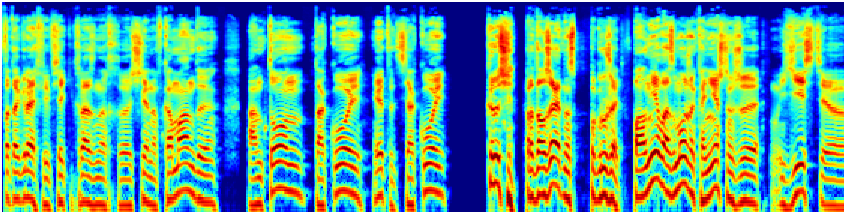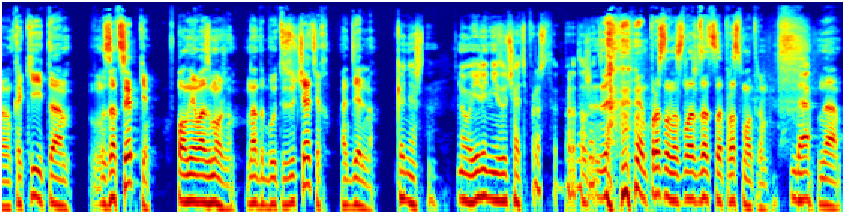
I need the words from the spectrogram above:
фотографии всяких разных э, членов команды. Антон такой, этот всякой. Короче, продолжает нас погружать. Вполне возможно, конечно же, есть э, какие-то зацепки, вполне возможно. Надо будет изучать их отдельно. Конечно. Ну, или не изучать, просто продолжать. Просто наслаждаться просмотром. Да. Да.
